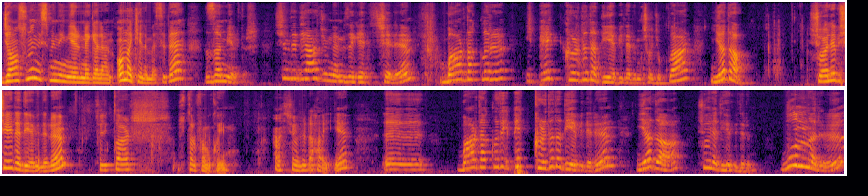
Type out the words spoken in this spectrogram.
Cansu'nun isminin yerine gelen ona kelimesi de zamirdir. Şimdi diğer cümlemize geçelim. Bardakları ipek kırdı da diyebilirim çocuklar. Ya da şöyle bir şey de diyebilirim. Çocuklar üst tarafa mı koyayım? Ha şöyle daha iyi. Ee, bardakları ipek kırdı da diyebilirim. Ya da şöyle diyebilirim. Bunları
